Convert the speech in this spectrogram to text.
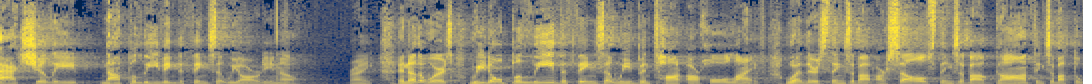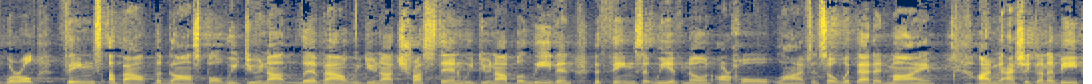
actually not believing the things that we already know right? In other words, we don't believe the things that we've been taught our whole life, whether it's things about ourselves, things about God, things about the world, things about the gospel. We do not live out, we do not trust in, we do not believe in the things that we have known our whole lives. And so, with that in mind, I'm actually going to be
